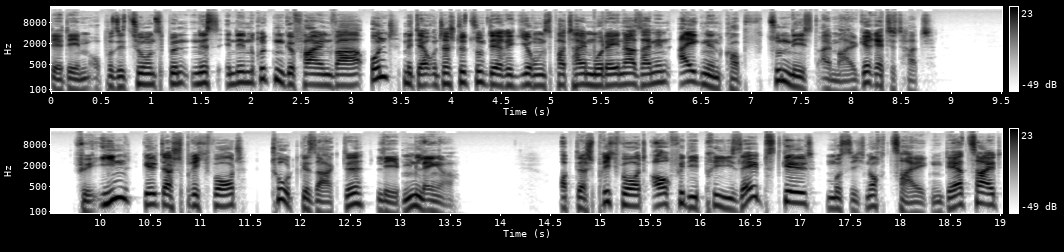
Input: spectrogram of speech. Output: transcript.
der dem Oppositionsbündnis in den Rücken gefallen war und mit der Unterstützung der Regierungspartei Morena seinen eigenen Kopf zunächst einmal gerettet hat. Für ihn gilt das Sprichwort Totgesagte leben länger. Ob das Sprichwort auch für die PRI selbst gilt, muss sich noch zeigen. Derzeit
